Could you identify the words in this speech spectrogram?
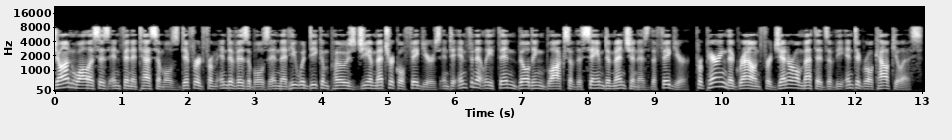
John Wallis's infinitesimals differed from indivisibles in that he would decompose geometrical figures into infinitely thin building blocks of the same dimension as the figure, preparing the ground for general methods of the integral calculus.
